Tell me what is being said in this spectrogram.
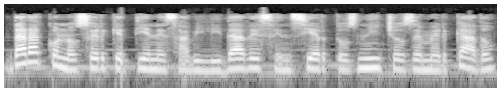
dar a conocer que tienes habilidades en ciertos nichos de mercado,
